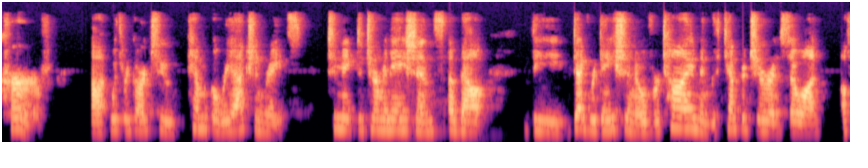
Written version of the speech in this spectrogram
curve uh, with regard to chemical reaction rates to make determinations about the degradation over time and with temperature and so on of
